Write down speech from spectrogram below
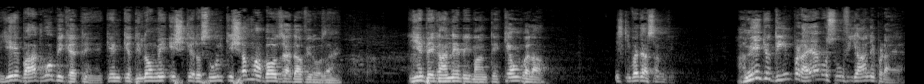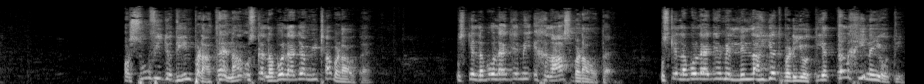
ये बात वो भी कहते हैं कि इनके दिलों में इश्क रसूल की शम्मा बहुत ज़्यादा फिरोजा है। ये बेगाने भी मानते क्यों भला? इसकी वजह समझे। हमें जो दीन पढ़ाया, वो सूफिया ने पढ़ाया। और सूफी जो दीन पढ़ाता है ना, उसका लबो लहजा मीठा बड़ा होता है। उसके लबो लहजे में इखलास बड़ा होता है। उसके लबो लहजे में लिल्लाहियत बड़ी होती है, तलखी नहीं होती।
